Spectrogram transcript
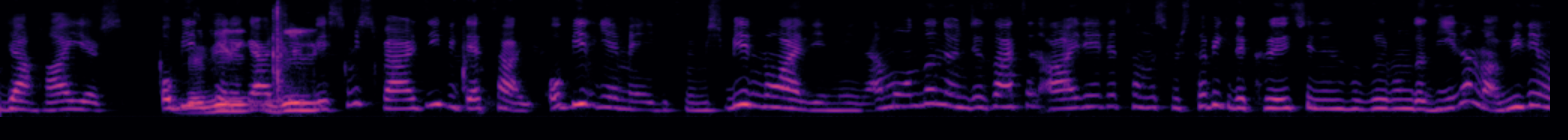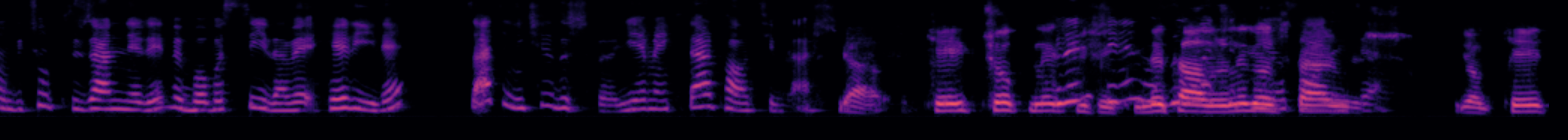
Ya hayır. O bir Ve kere gerçekleşmiş verdiği bir detay. O bir yemeğe gitmemiş. Bir Noel yemeğine. Ama ondan önce zaten aileyle tanışmış. Tabii ki de kraliçenin huzurunda değil ama William'ın bütün kuzenleri ve babasıyla ve Harry ile zaten içi dışlı. Yemekler, tatiller. Ya Kate çok net bir Kraliçenin şekilde huzuruna tavrını göstermiş. sadece. Yok Kate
